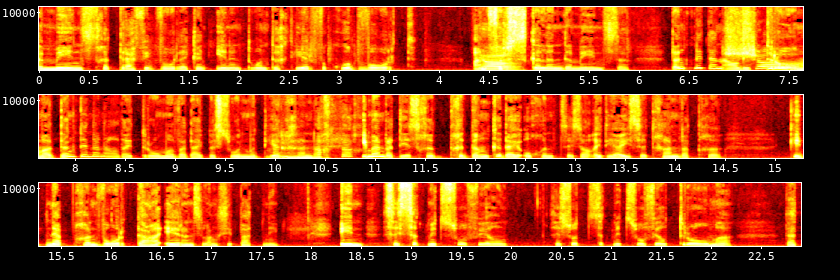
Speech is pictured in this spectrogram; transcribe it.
'n mens getraffic word. Hy kan 21 keer verkoop word aan Ja. verskillende mense. Dink net aan al die Sjoe. trauma, dink net aan al die trauma wat hy persoon moet deurgaan. Nagtig. Iemand wat eers ge- gedink het hy oggend sy sal uit die huis uit gaan wat gekidnap gaan word daar eers langs die pad nie. En sy sit met soveel sy so, sit met soveel trauma dat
